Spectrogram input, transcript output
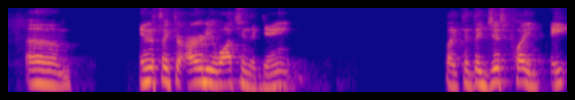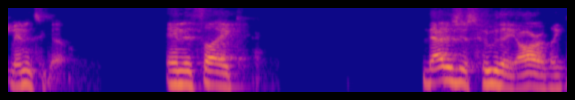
um, and it's like they're already watching the game. Like that they just played eight minutes ago. And it's like that is just who they are. Like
